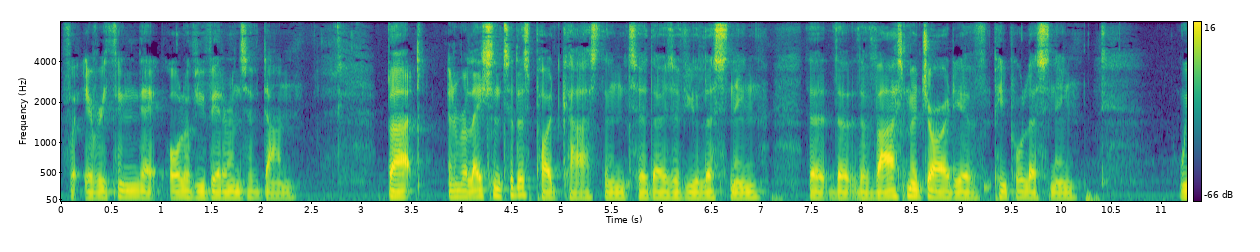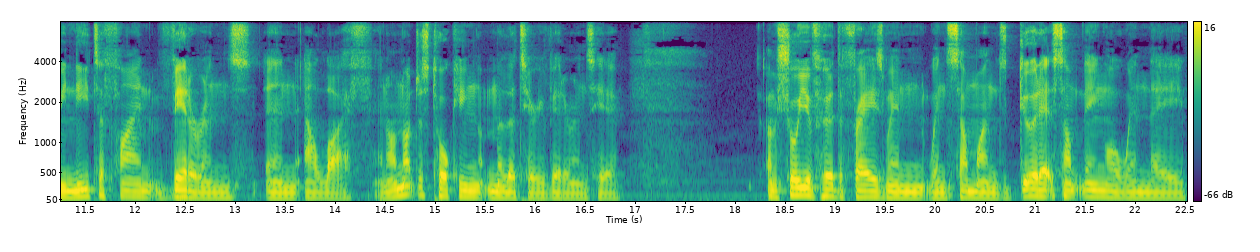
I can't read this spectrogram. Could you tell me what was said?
for everything that all of you veterans have done. But in relation to this podcast and to those of you listening, the, the, the vast majority of people listening, we need to find veterans in our life. And I'm not just talking military veterans here. I'm sure you've heard the phrase when, when someone's good at something or when they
